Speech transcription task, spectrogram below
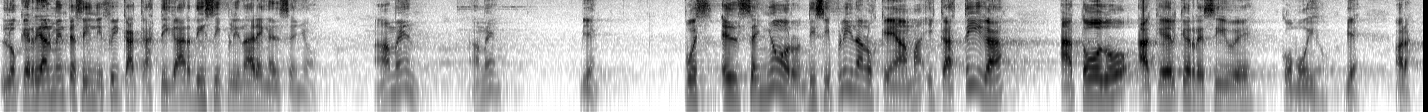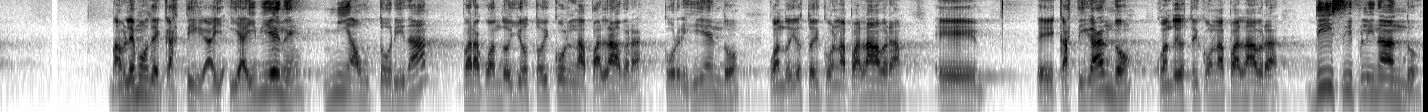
lo que realmente significa castigar, disciplinar en el Señor. Amén, amén. Bien, pues el Señor disciplina a los que ama y castiga a todo aquel que recibe como hijo. Bien, ahora, hablemos de castiga. Y ahí viene mi autoridad para cuando yo estoy con la palabra corrigiendo, cuando yo estoy con la palabra eh, eh, castigando, cuando yo estoy con la palabra disciplinando.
